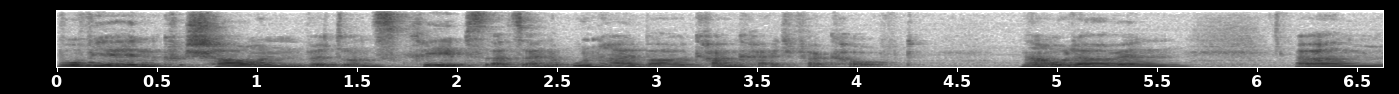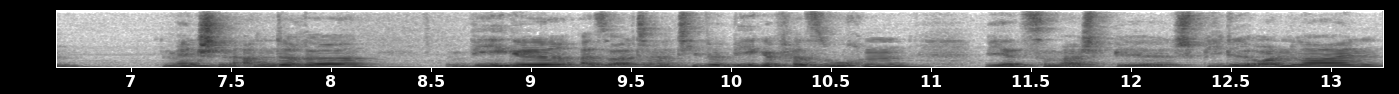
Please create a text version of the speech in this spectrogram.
wo wir hinschauen, wird uns Krebs als eine unheilbare Krankheit verkauft. Na, oder wenn ähm, Menschen andere Wege, also alternative Wege versuchen, wie jetzt zum Beispiel Spiegel Online,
